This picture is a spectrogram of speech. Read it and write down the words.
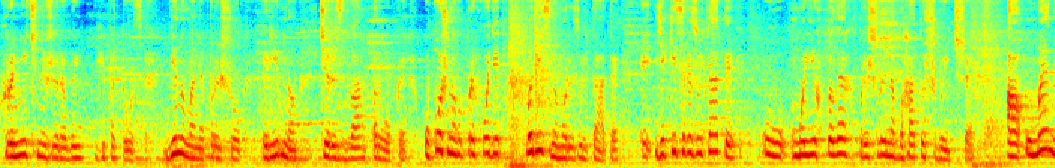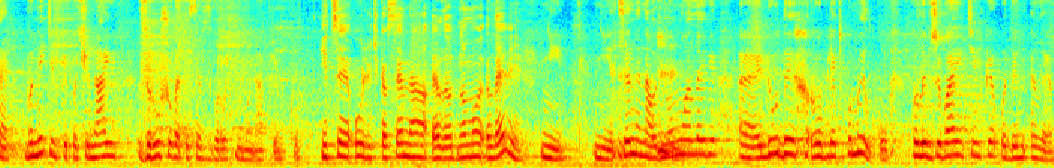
хронічний жировий гепатоз. Він у мене пройшов рівно через два роки. У кожного приходять по різному результати. Е, Якісь результати у моїх колег прийшли набагато швидше. А у мене вони тільки починають зрушуватися в зворотньому напрямку. І це Олючка, все на одному елеві? Ні, ні, це не на одному елеві. Е, Люди роблять помилку, коли вживають тільки один елев.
